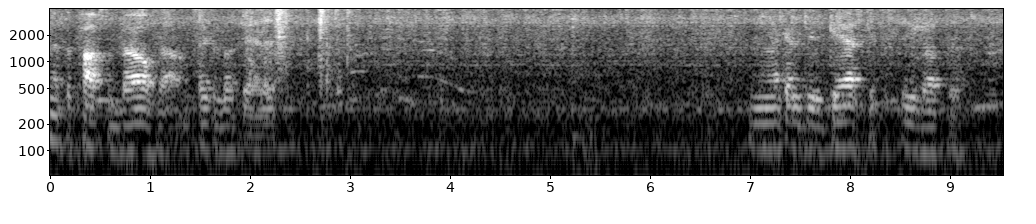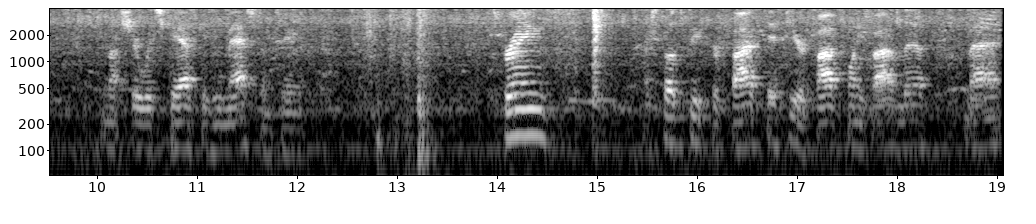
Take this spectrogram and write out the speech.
I have to pop some valves out and take a look at it. And I gotta get a gasket to see about the, I'm not sure which gasket he matched them to. Springs are supposed to be for five fifty or five twenty-five lift max.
